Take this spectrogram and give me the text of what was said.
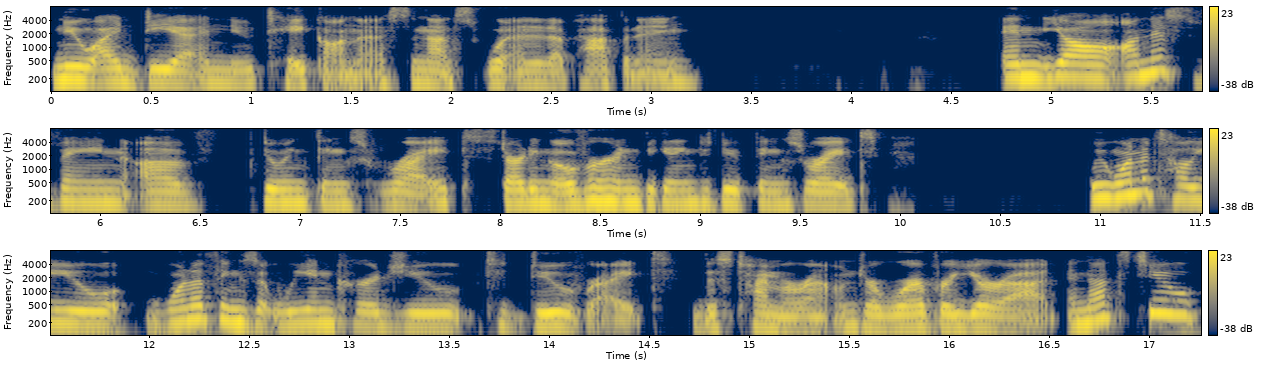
new idea and new take on this. And that's what ended up happening. And y'all, on this vein of doing things right, starting over and beginning to do things right, we want to tell you one of the things that we encourage you to do right this time around or wherever you're at. And that's to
